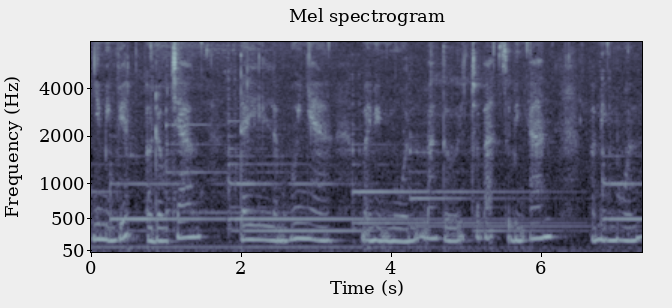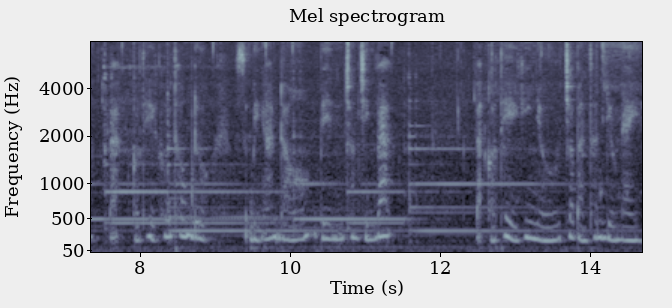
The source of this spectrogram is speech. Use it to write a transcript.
Như mình viết ở đầu trang Đây là một ngôi nhà mà mình muốn mang tới cho bạn sự bình an Và mình muốn bạn có thể khơi thông được sự bình an đó bên trong chính bạn. Bạn có thể ghi nhớ cho bản thân điều này.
